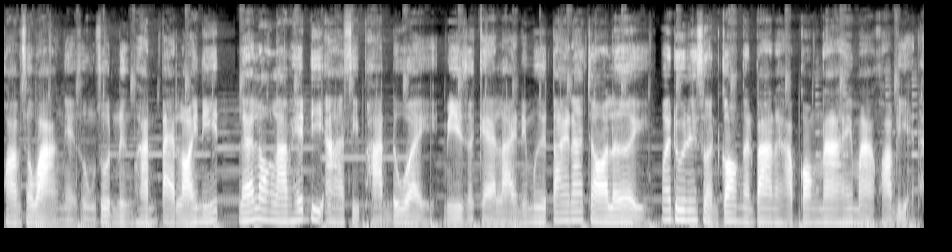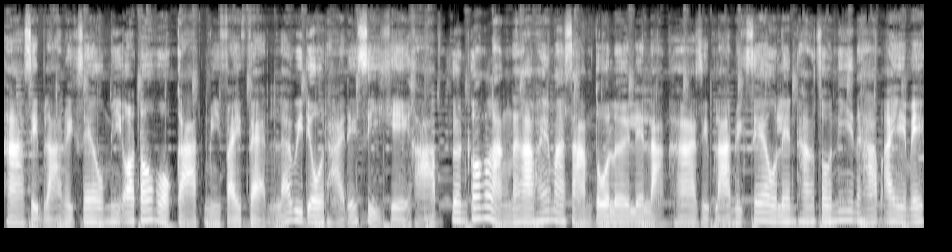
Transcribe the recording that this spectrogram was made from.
ความสว่างเนี่ยสูงสุด 1,800 นิต และรองรับ HDR 10พันด้วย มีสแกนลายในมือใต้หน้าจอเลย มาดูในส่วนกล้องกันบ้างนะครับ กล้องหน้าให้มาความละเอียด 50 ล้านพิกเซล มีออโต้โฟกัส มีไฟแฟลช และวิดีโอถ่ายได้ 4K ครับ ส่วนกล้องหลังนะครับให้มา 3 ตัวเลยเลนส์หลัง50 ล้านพิกเซลเลนทาง Sony นะครับ IMX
